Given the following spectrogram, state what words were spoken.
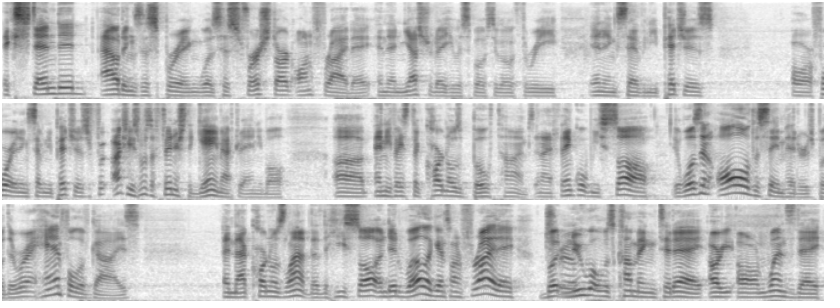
extended outings this spring was his first start on Friday, and then yesterday he was supposed to go three innings, seventy pitches, or four innings, seventy pitches. F- Actually, he's supposed to finish the game after Anibal, um, and he faced the Cardinals both times. And I think what we saw, it wasn't all the same hitters, but there were a handful of guys in that Cardinals lineup that he saw and did well against on Friday, but True. knew what was coming today or, or on Wednesday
